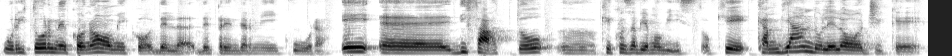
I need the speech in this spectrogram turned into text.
un ritorno economico del, del prendermi cura. E eh, di fatto eh, che cosa abbiamo visto? Che cambiando le logiche,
